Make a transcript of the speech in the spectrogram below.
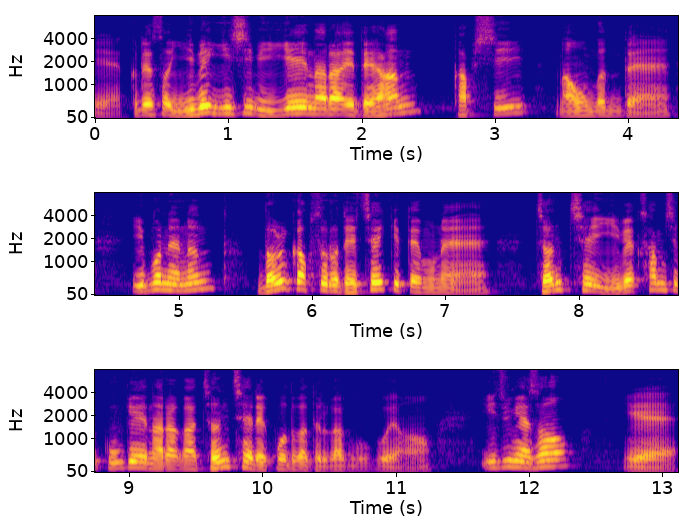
예, 그래서 222개의 나라에 대한 값이 나온 건데 이번에는 널 값으로 대체했기 때문에 전체 239개의 나라가 전체 레코드가 들어간 거고요. 이 중에서 예,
